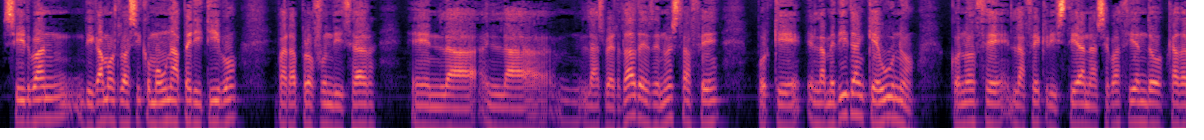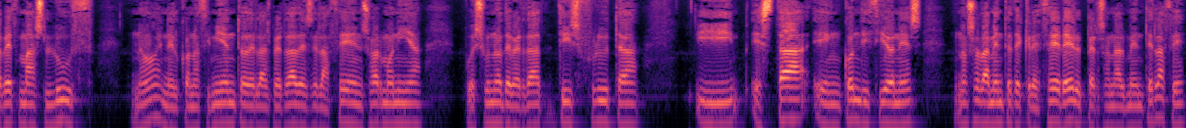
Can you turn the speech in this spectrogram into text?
sirvan, digámoslo así, como un aperitivo para profundizar en, las verdades de nuestra fe, porque en la medida en que uno conoce la fe cristiana, se va haciendo cada vez más luz, ¿no? En el conocimiento de las verdades de la fe, en su armonía, pues uno de verdad disfruta y está en condiciones no solamente de crecer él personalmente la fe,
